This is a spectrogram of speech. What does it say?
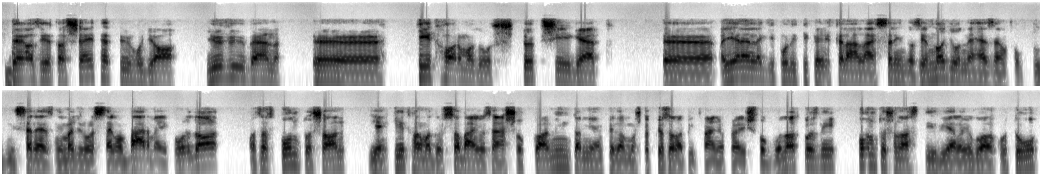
de azért az sejthető, hogy a jövőben ö, kétharmados többséget a jelenlegi politikai felállás szerint azért nagyon nehezen fog tudni szerezni Magyarországon bármelyik oldal, azaz pontosan ilyen kétharmados szabályozásokkal, mint amilyen például most a közalapítványokra is fog vonatkozni, pontosan azt írja el a jogalkotó,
